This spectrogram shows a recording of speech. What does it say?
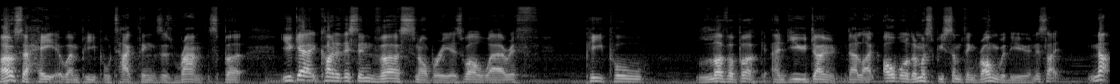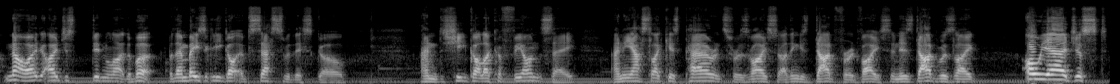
I also hate it when people tag things as rants, but you get kind of this inverse snobbery as well, where if people love a book and you don't, they're like, oh, well, there must be something wrong with you. And it's like, no, no, I, I just didn't like the book. But then basically got obsessed with this girl, and she got like a fiance, and he asked like his parents for advice. I think his dad for advice, and his dad was like, "Oh yeah, just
